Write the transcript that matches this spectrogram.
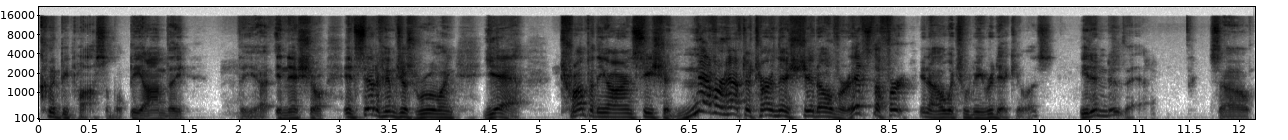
could be possible beyond the the uh, initial. Instead of him just ruling, yeah, Trump and the RNC should never have to turn this shit over. It's the first, you know, which would be ridiculous. He didn't do that. So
